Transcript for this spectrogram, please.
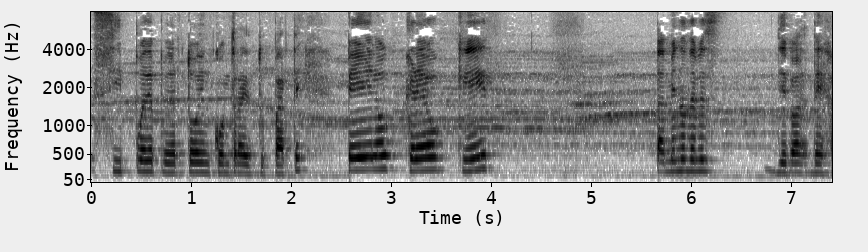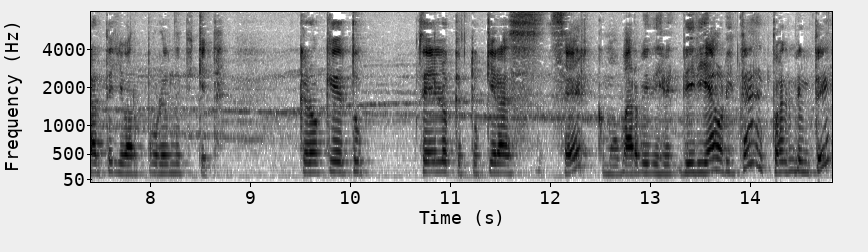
sí puede poner todo en contra de tu parte, pero creo que también no debes dejarte llevar por una etiqueta. Creo que tú sé lo que tú quieras ser, como Barbie dir- diría ahorita, actualmente,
